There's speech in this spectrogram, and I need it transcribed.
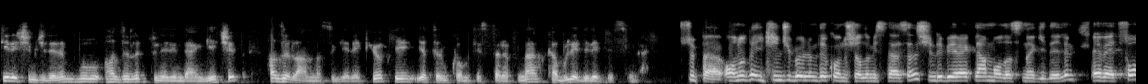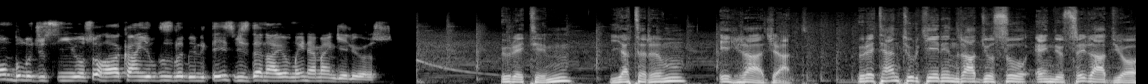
Girişimcilerin bu hazırlık tünelinden geçip hazırlanması gerekiyor ki yatırım komitesi tarafından kabul edilebilsinler. Süper. Onu da ikinci bölümde konuşalım isterseniz. Şimdi bir reklam molasına gidelim. Evet, fon bulucu CEO'su Hakan Yıldız'la birlikteyiz. Bizden ayrılmayın hemen geliyoruz. Üretim, yatırım, ihracat. Üreten Türkiye'nin radyosu Endüstri Radyo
